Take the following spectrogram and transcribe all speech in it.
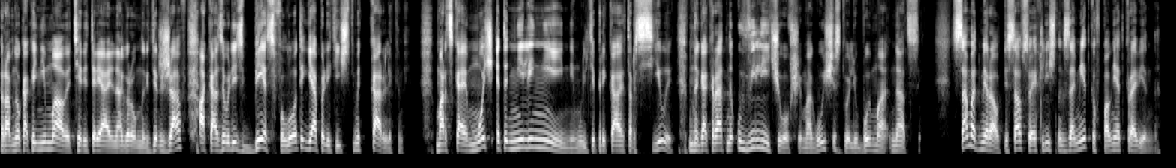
равно как и немало территориально огромных держав оказывались без флота геополитическими карликами. Морская мощь – это нелинейный мультипликатор силы, многократно увеличивавший могущество любой нации. Сам адмирал писал в своих личных заметках вполне откровенно.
